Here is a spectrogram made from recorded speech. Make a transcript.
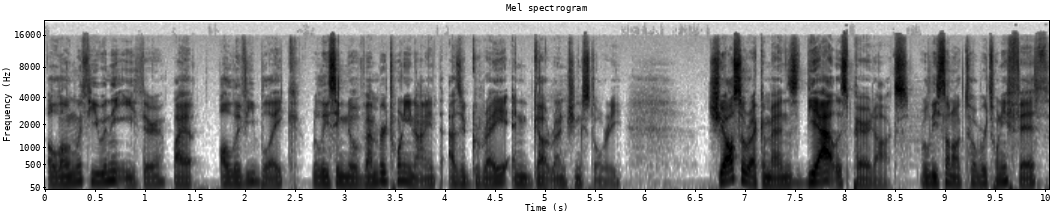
Alone with You in the Ether by Olivia Blake, releasing November 29th as a gray and gut wrenching story. She also recommends The Atlas Paradox, released on October 25th,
